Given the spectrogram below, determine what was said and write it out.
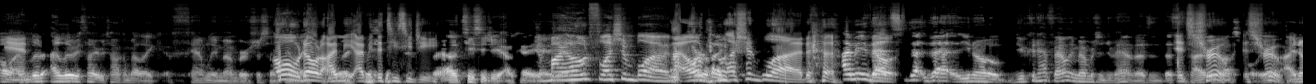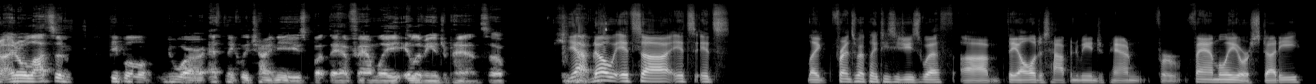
Oh, I, And- lit- I literally thought you were talking about like family members or something. Oh like no, no, I mean like- I mean the TCG. Oh, TCG. Okay, yeah, my yeah. own flesh and blood My own flesh and blood. I mean, No. that's that, that. You know, you can have family members in Japan. That's that's It's true. possible, It's yeah. true. I know. I know lots of people who are ethnically Chinese, but they have family living in Japan. So yeah, no, it's uh, it's it's like friends who I play TCGs with. Um, they all just happen to be in Japan for family or study,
